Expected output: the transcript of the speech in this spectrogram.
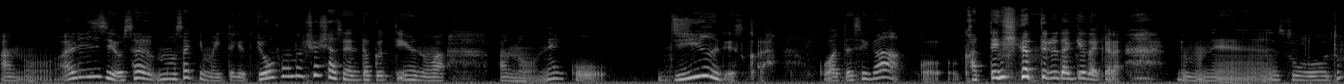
あのあれですよ。さもうさっきも言ったけど情報の取捨選択っていうのはあのねこう自由ですから。こう私がこう勝手にやってるだけだから。でもねそうどう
